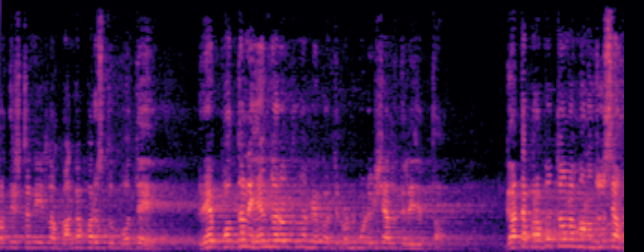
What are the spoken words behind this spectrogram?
ప్రతిష్టని ఇట్లా భంగపరుస్తూ పోతే రేపు పొద్దున ఏం జరుగుతుందో మీకు రెండు మూడు విషయాలు తెలియజెప్తా గత ప్రభుత్వంలో మనం చూసాం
